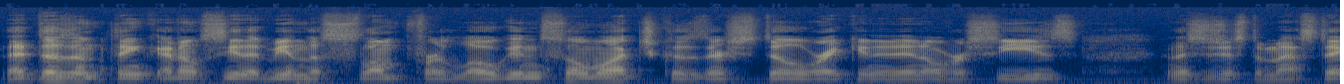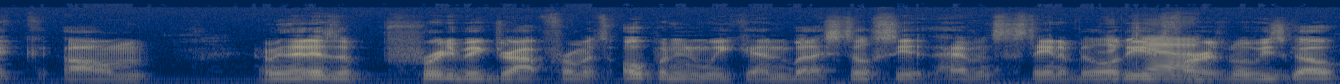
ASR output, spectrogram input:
that doesn't think I don't see that being the slump for Logan so much because they're still raking it in overseas, and this is just domestic. Um, I mean that is a pretty big drop from its opening weekend, but I still see it having sustainability yeah. as far as movies go.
